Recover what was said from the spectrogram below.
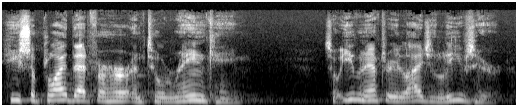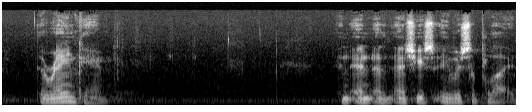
he supplied that for her until rain came. So even after Elijah leaves here, the rain came. And, and, and she, he was supplied.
